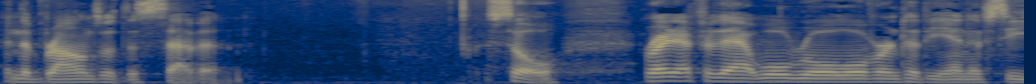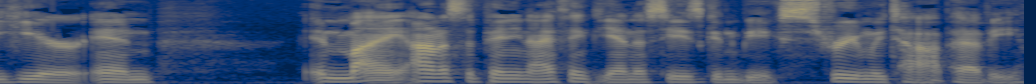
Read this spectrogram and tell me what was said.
and the Browns with the seven. So, right after that, we'll roll over into the NFC here. And in my honest opinion, I think the NFC is going to be extremely top heavy.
